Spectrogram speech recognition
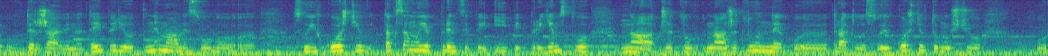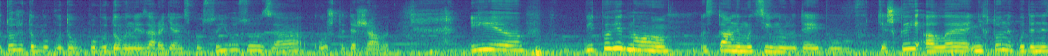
в державі на той період не мали свого е, своїх коштів. Так само, як в принципі і підприємство на житло на житло не е, тратило своїх коштів, тому що гуртожиток був побудов- побудований за радянського союзу за кошти держави. І відповідно стан емоційно людей був тяжкий, але ніхто нікуди не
